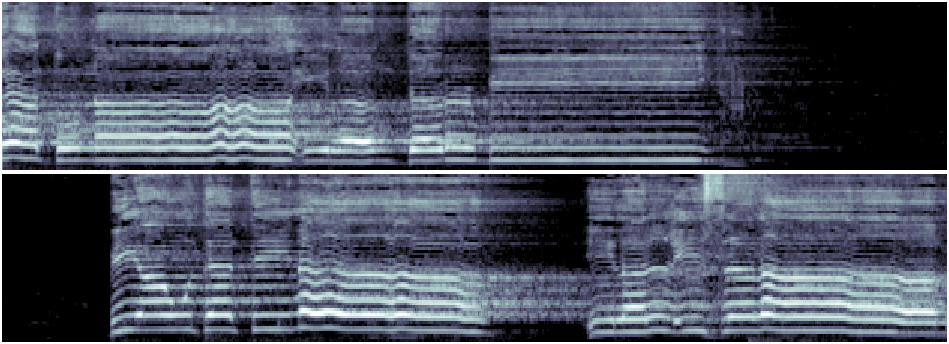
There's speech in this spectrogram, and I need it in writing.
عودتنا إلى الدرب. بعودتنا إلى الإسلام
